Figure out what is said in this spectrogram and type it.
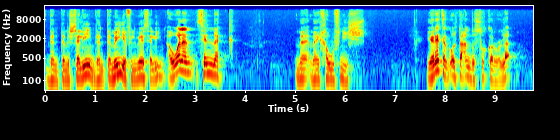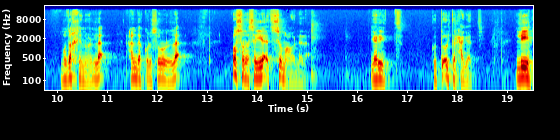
ده انت مش سليم ده انت مية في المية سليم. اولا سنك ما, ما يخوفنيش. يا ريتك قلت عنده السكر ولا لأ مدخن ولا لأ عندك كوليسترول ولا لأ أسرة سيئة السمعه ولا لأ. يا ريت. كنت قلت الحاجات دي. ليه؟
